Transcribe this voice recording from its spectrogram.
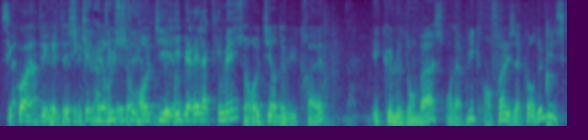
c'est quoi l'intégrité C'est que les Russes se retirent, libérer la Crimée se retirent de l'Ukraine et que le Donbass, on applique enfin les accords de Minsk.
